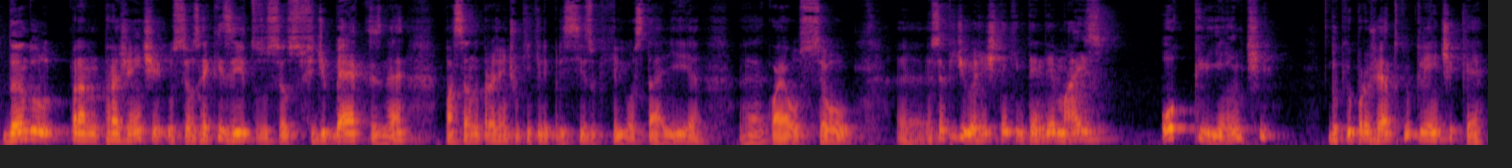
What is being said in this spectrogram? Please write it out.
dando para a gente os seus requisitos, os seus feedbacks, né? Passando para a gente o que, que ele precisa, o que, que ele gostaria, é, qual é o seu. É, eu sempre digo, a gente tem que entender mais o cliente do que o projeto que o cliente quer.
